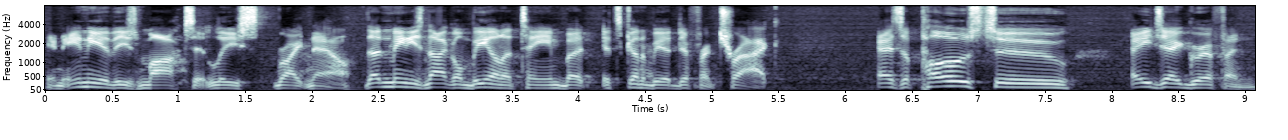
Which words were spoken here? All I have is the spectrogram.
in any of these mocks, at least right now. Doesn't mean he's not going to be on a team, but it's going to be a different track. As opposed to AJ Griffin,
